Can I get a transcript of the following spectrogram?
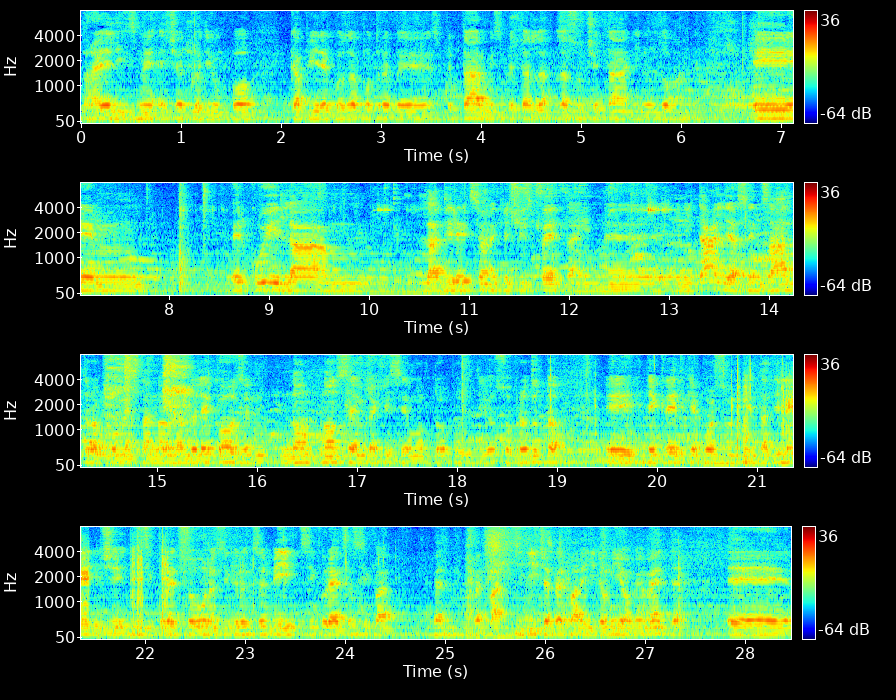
parallelismi e cerco di un po' capire cosa potrebbe aspettarmi, aspettare la, la società in un domani. E, ehm, per cui la, la direzione che ci spetta in, eh, in Italia senz'altro come stanno andando le cose non, non, sembra che sia molto positivo, soprattutto eh, decreti che poi sono diventati leggi di sicurezza 1 e sicurezza B, sicurezza si, fa per, per far, si dice per fare ironia ovviamente, eh,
